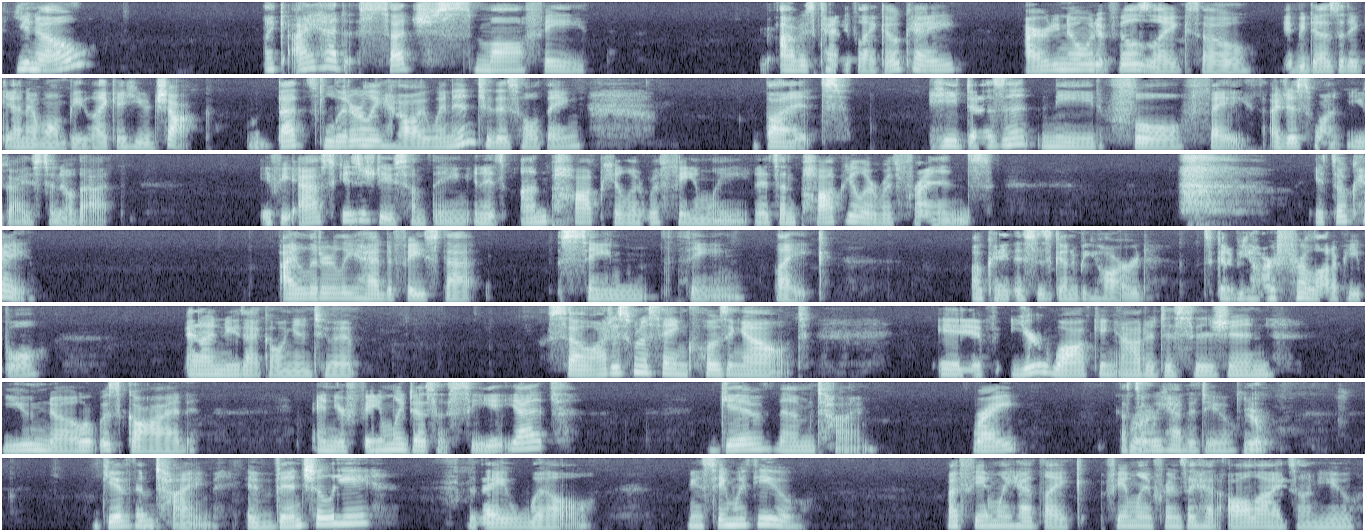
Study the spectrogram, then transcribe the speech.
you know? Like I had such small faith. I was kind of like, okay, I already know what it feels like. So if he does it again, it won't be like a huge shock. That's literally how I went into this whole thing. But he doesn't need full faith. I just want you guys to know that. If he asks you to do something and it's unpopular with family and it's unpopular with friends, it's okay. I literally had to face that same thing. Like, okay, this is going to be hard. It's going to be hard for a lot of people. And I knew that going into it. So I just want to say in closing out if you're walking out a decision, you know it was God, and your family doesn't see it yet, give them time, right? That's right. what we had to do. Yep. Give them time. Eventually, they will. I mean, same with you. My family had like family and friends, they had all eyes on you.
